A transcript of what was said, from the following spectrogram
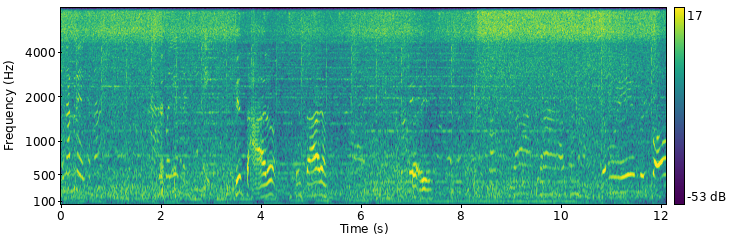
É na branca, tá? Ah, a bolinha branca. Ok. Tentaram, tentaram. Aí. Estamos indo embora.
